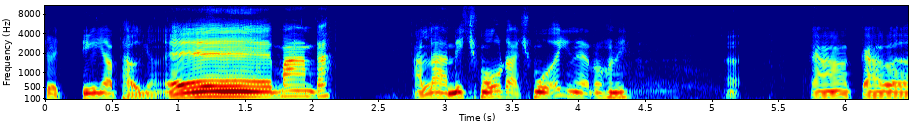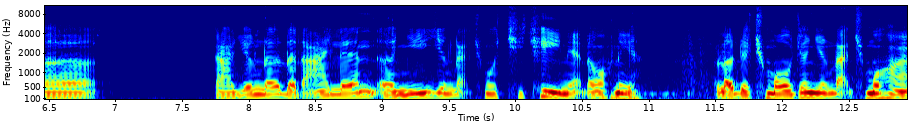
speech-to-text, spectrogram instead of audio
ចុចទាញអត់ត្រូវយ៉ាងអេបានតាឥឡូវអានេះឈ្មោះដាក់ឈ្មោះអីអ្នកនរនេះកាលកាលកាលយើងនៅ The Island ញីយើងដាក់ឈ្មោះឈីឈីអ្នកនរគ្នាឥឡូវដូចឈ្មោះអញ្ចឹងយើងដាក់ឈ្មោះអា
